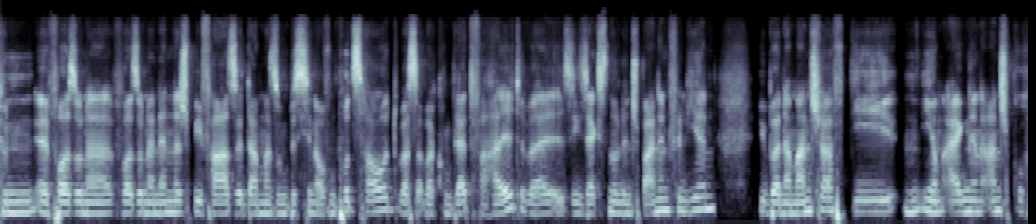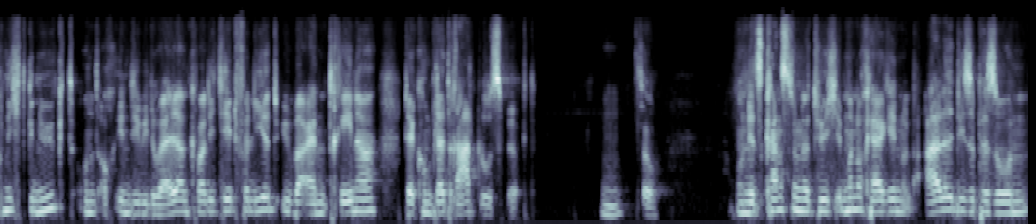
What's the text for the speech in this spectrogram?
äh, vor, so einer, vor so einer Länderspielphase da mal so ein bisschen auf den Putz haut, was aber komplett verhallt, weil sie 6-0 in Spanien verlieren, über eine Mannschaft, die ihrem eigenen Anspruch nicht genügt und auch individuell an Qualität verliert, über einen Trainer, der komplett ratlos wirkt. Mhm. So. Und jetzt kannst du natürlich immer noch hergehen und alle diese Personen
